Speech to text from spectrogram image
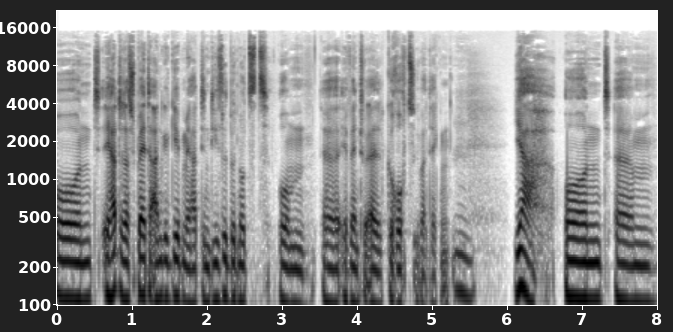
Und er hatte das später angegeben, er hat den Diesel benutzt, um äh, eventuell Geruch zu überdecken. Mhm. Ja, und ähm,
